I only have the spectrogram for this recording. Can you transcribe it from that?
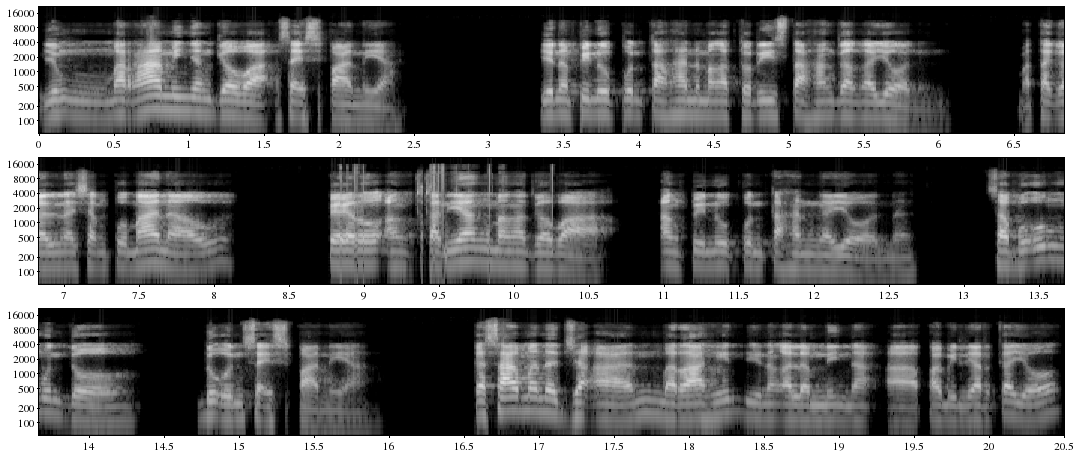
yung marami niyang gawa sa Espanya. Yan ang pinupuntahan ng mga turista hanggang ngayon. Matagal na siyang pumanaw, pero ang kaniyang mga gawa ang pinupuntahan ngayon sa buong mundo doon sa Espanya. Kasama na diyan, marahil, yun ang alam ni na uh, pamilyar kayo,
